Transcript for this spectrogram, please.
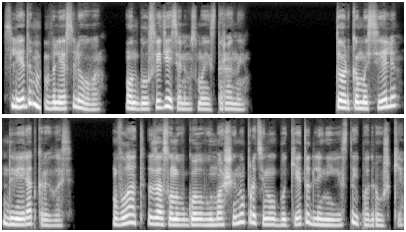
Следом влез Лёва. Он был свидетелем с моей стороны. Только мы сели, дверь открылась. Влад, засунув голову в машину, протянул букеты для невесты и подружки.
